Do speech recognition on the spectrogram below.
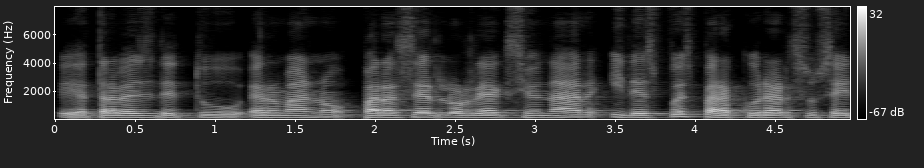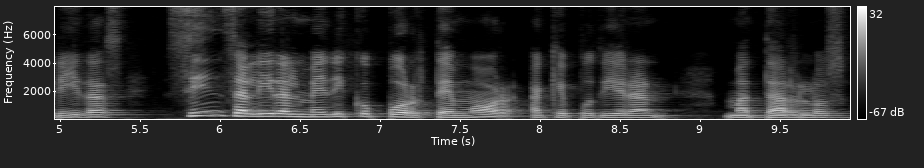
eh, a través de tu hermano, para hacerlo reaccionar y después para curar sus heridas, sin salir al médico por temor a que pudieran matarlos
